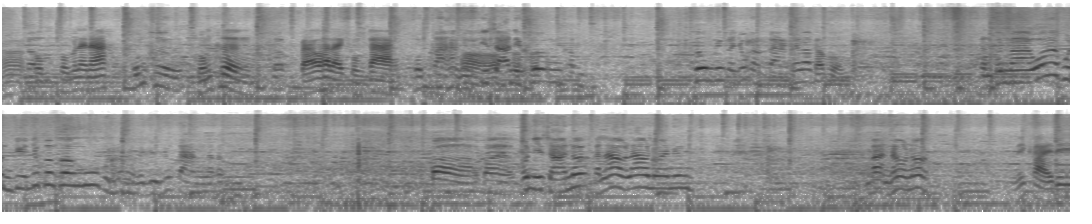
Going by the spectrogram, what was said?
เอ่อครับผมผมอะไรนะ ผมเคืองผมเคิงครับแปลว่าอะไรผมกลาง ผมกลางอ๋ออีสานนี่เครื่องครับเครื่องนี่กระยุกกลางๆนะครับครับผม แต่เพิ่นมาว่าคุณยืนอยุคเครื่องเครื่องๆหมู่คุณก็ยืนอยุคกลางแล้วครับ ก็ก็คนอีสานเนาะกันเล่าเล่าหน่อยนึงบ้านเฮาเนาะอันนี่ขายดี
